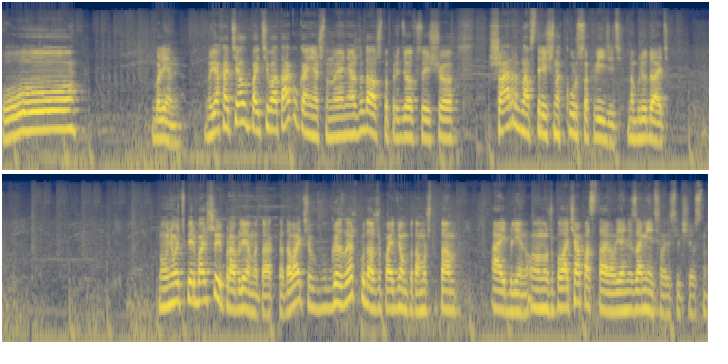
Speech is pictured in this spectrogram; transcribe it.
О, Блин. Ну, я хотел пойти в атаку, конечно, но я не ожидал, что придется еще шар на встречных курсах видеть, наблюдать. Но у него теперь большие проблемы так-то. Давайте в ГЗшку даже пойдем, потому что там... Ай, блин, он уже палача поставил, я не заметил, если честно.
